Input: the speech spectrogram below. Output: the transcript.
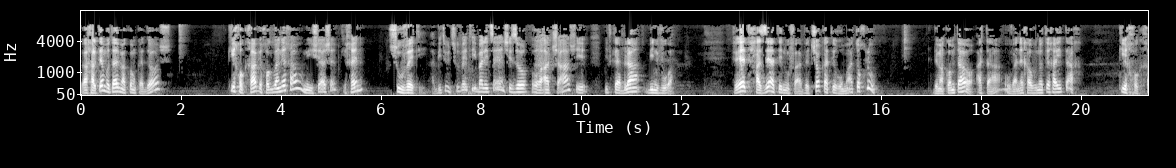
ואכלתם אותה במקום קדוש, כי חוקך וחוק בניך הוא מאישי השם, כי כן צוויתי. הביטוי צוויתי בא לציין שזו הוראת שעה שהתקבלה בנבואה. ואת חזה התנופה ואת שוק התרומה תאכלו במקום טהור, אתה ובניך ובנותיך איתך. כי חוקך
